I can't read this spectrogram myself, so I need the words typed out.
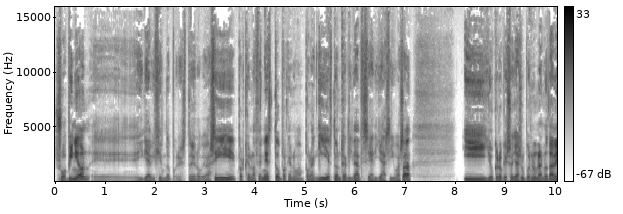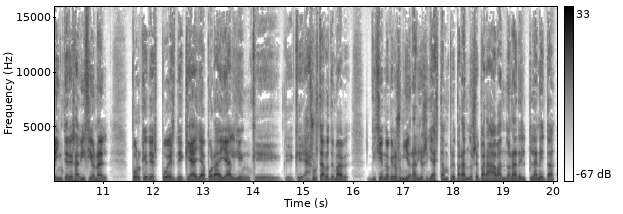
su opinión. Eh, iría diciendo, pues esto yo lo veo así, ¿por qué no hacen esto? ¿Por qué no van por aquí? Esto en realidad se haría así o así. Y yo creo que eso ya supone una nota de interés adicional, porque después de que haya por ahí alguien que, que, que asusta a los demás diciendo que los millonarios ya están preparándose para abandonar el planeta,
